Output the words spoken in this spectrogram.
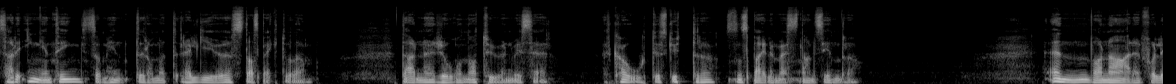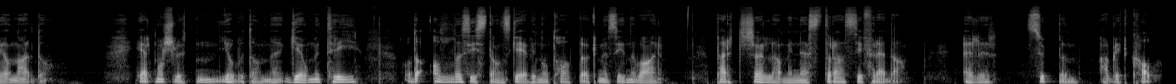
så er det ingenting som hinter om et religiøst aspekt ved dem. Det er den rå naturen vi ser, et kaotisk ytre som speiler mesterens indre. Enden var nære for Leonardo. Helt mot slutten jobbet han med geometri, og det aller siste han skrev i notatbøkene sine var Perce la minestra si freda, eller Suppen er blitt kald.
